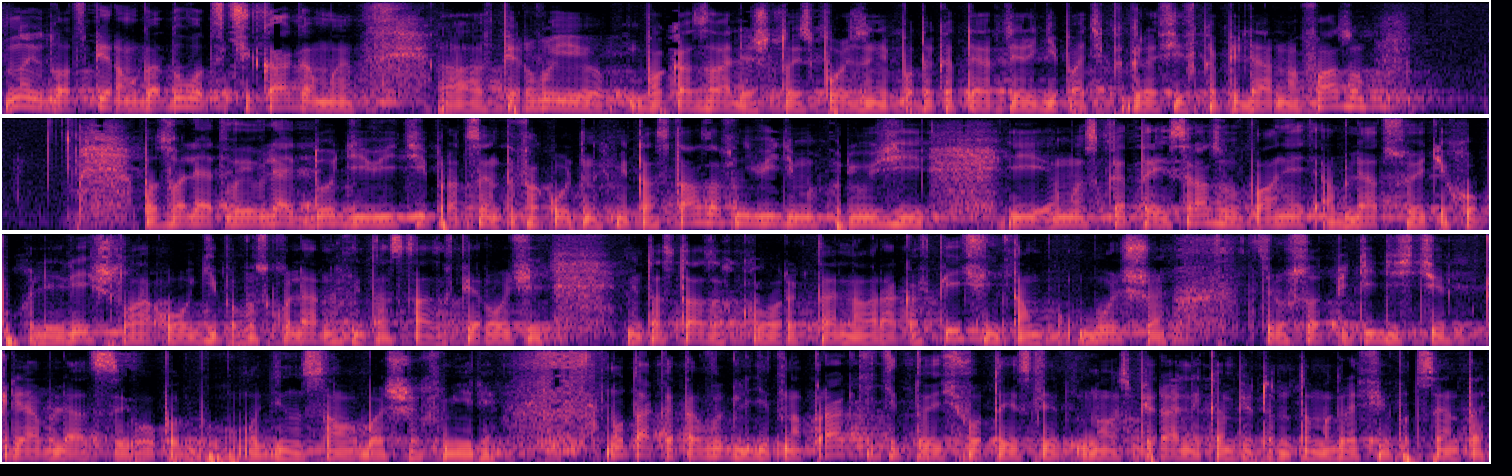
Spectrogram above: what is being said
Ну и в 2021 году вот в Чикаго мы э, впервые показали, что использование по ДКТ артериогепатикографии в капиллярную фазу позволяет выявлять до 9% оккультных метастазов, невидимых при УЗИ и МСКТ, и сразу выполнять абляцию этих опухолей. Речь шла о гиповаскулярных метастазах, в первую очередь метастазах колоректального рака в печень, там больше 350 криабляций, опыт был один из самых больших в мире. Ну так это выглядит на практике, то есть вот если на спиральной компьютерной томографии пациента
